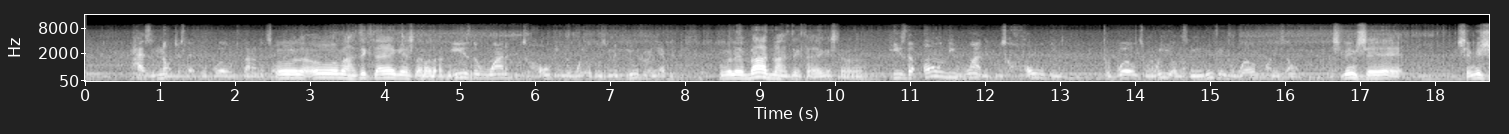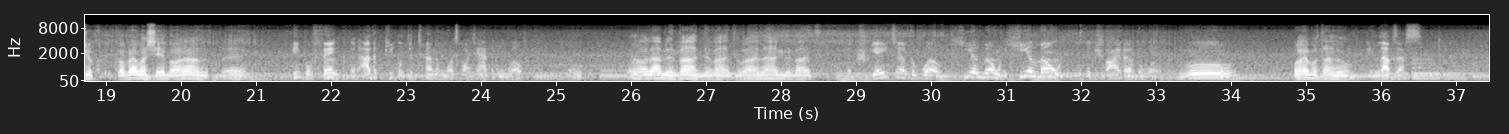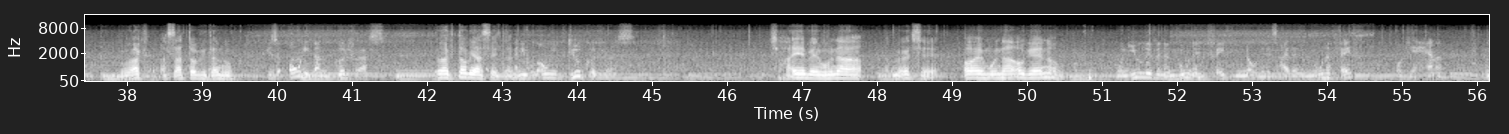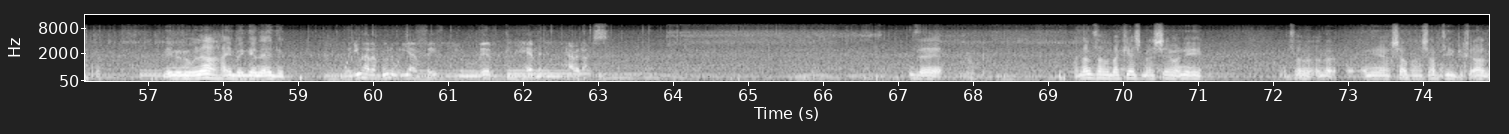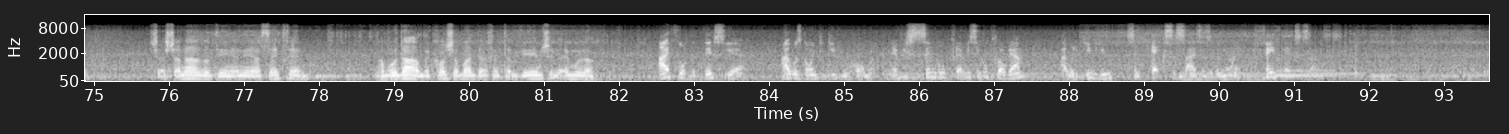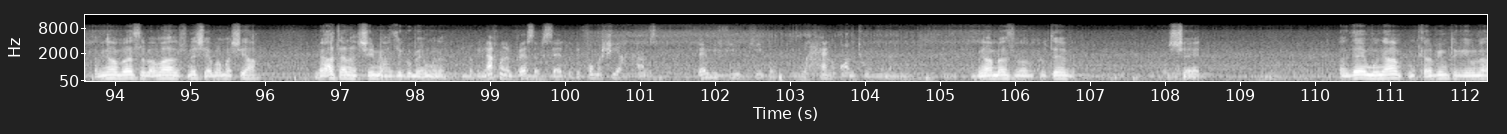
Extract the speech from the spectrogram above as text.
has not just let the world run on its own. הוא, הוא מחזיק את ההגה של העולם. He is the one who's holding the wheel, who's maneuvering everything. הוא לבד מחזיק את ההגה של העולם. He's the only one who's holding the world's wheels, maneuvering the world on his own. חושבים ש... שמישהו קובע מה שיהיה בעולם, זה... People think that other people determine what's going to happen in the world. The creator of the world, he alone, he alone is the driver of the world. He loves us. He's only done good for us. And he will only do good for us. When you live in Emunah in faith, you know that it's either Emunah faith or Gehenna. When you have Emunah, when you have faith, you live in heaven, in paradise. זה... אדם צריך לבקש מהשם, אני... אני עכשיו חשבתי בכלל שהשנה הזאת אני אעשה איתכם עבודה, וכל שבוע אני אתן לכם תרגילים של אמונה. I thought that this year I was going to give you homework, and every single every single program, I would give you some exercises of Emunah, faith exercises. רבי נחמן ברסלב אמר, לפני שיבוא משיח, מעט אנשים יחזיקו באמונה. Rabbi Nachman of Breslov said that before Mashiach comes, very few people will hang on to Emunah. רבי נחמן ברסלב כותב שעל ידי אמונה מקרבים את הגאולה.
